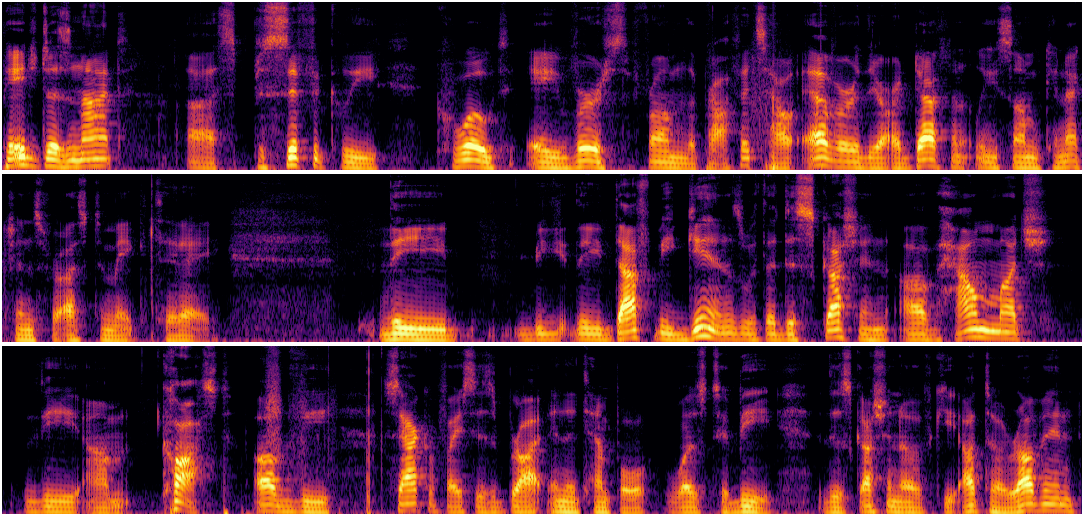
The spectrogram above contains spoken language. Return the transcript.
page does not uh, specifically quote a verse from the prophets. However, there are definitely some connections for us to make today. The, the Daf begins with a discussion of how much the um, cost of the sacrifices brought in the temple was to be. The discussion of Ki'ata Ravin,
